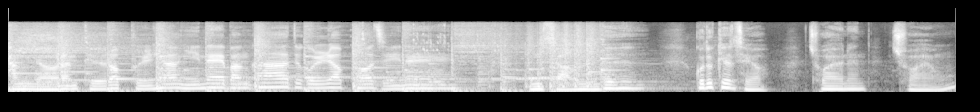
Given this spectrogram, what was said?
강렬한 트러플 향이 내 방 가득 울려 퍼지네. 홈사운드. 구독해주세요. 좋아요는 좋아요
